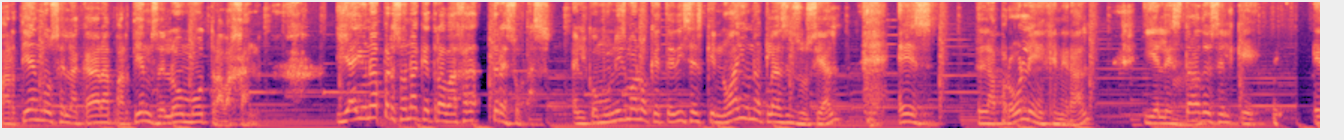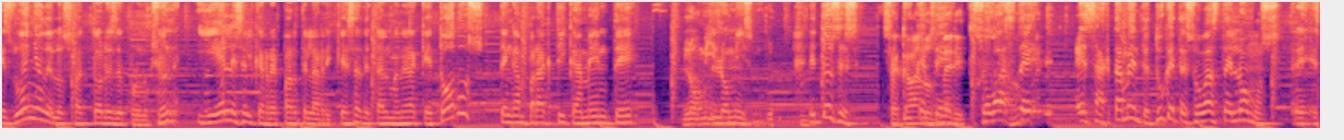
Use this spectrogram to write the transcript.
partiéndose la cara, partiéndose el lomo, trabajando. Y hay una persona que trabaja tres horas. El comunismo lo que te dice es que no hay una clase social, es la prole en general y el Estado es el que es dueño de los factores de producción y él es el que reparte la riqueza de tal manera que todos tengan prácticamente Lo mismo. lo mismo. Entonces, Se acaban que los te méritos, Sobaste, exactamente, tú que te sobaste lomos eh,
